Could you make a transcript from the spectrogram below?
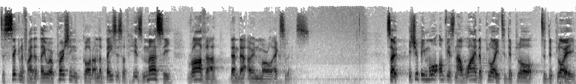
to signify that they were approaching God on the basis of His mercy rather than their own moral excellence. So it should be more obvious now why the ploy to deploy, to deploy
